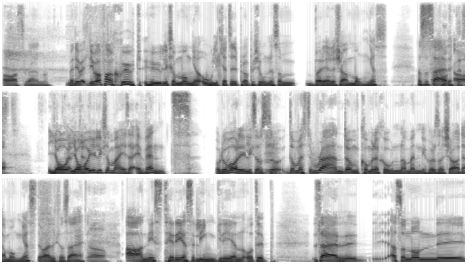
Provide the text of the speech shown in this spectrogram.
Asvän. Men det, var- det var fan sjukt hur liksom många olika typer av personer som började köra mångas. Alltså så här, Ja. jag, jag var ju liksom med i så events och då var det liksom så, Mm. de mest random kombinationerna av människor som körde Among us. Det var liksom så här Ja. Anis, Therese Lindgren och typ så här, alltså någon eh,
